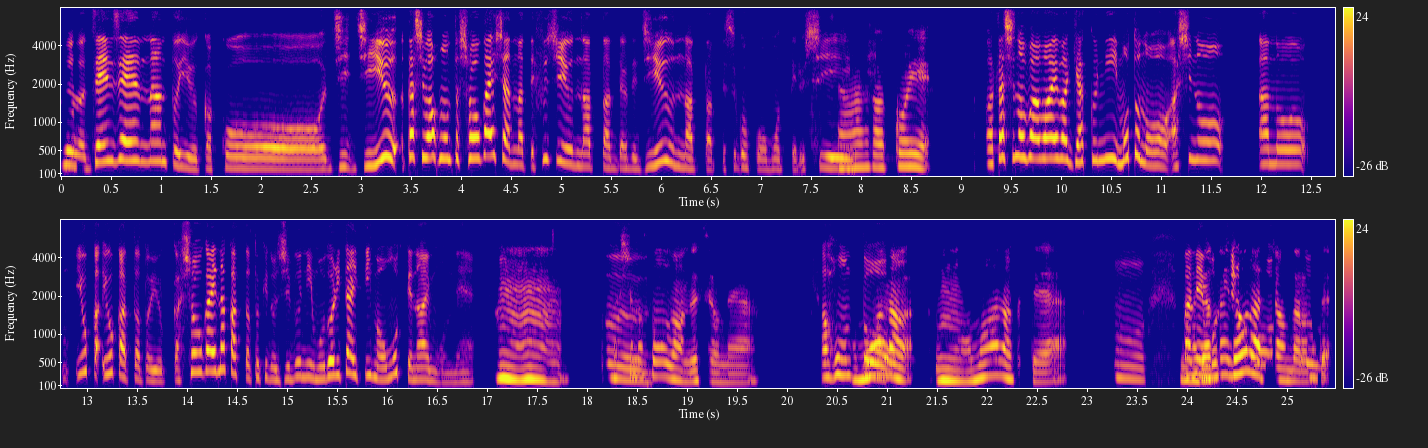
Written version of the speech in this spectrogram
うん、全然なんというかこう、じ自由、私は本当障害者になって不自由になったんだけど自由になったってすごく思ってるし。あかっこいい。私の場合は逆に元の足の、あの、よか、よかったというか、障害なかった時の自分に戻りたいって今思ってないもんね。うんうん。私もそうなんですよね。あ、本当思わな、うん、思わなくて。うん。まあね、逆にどうなっちゃうんだろうって。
